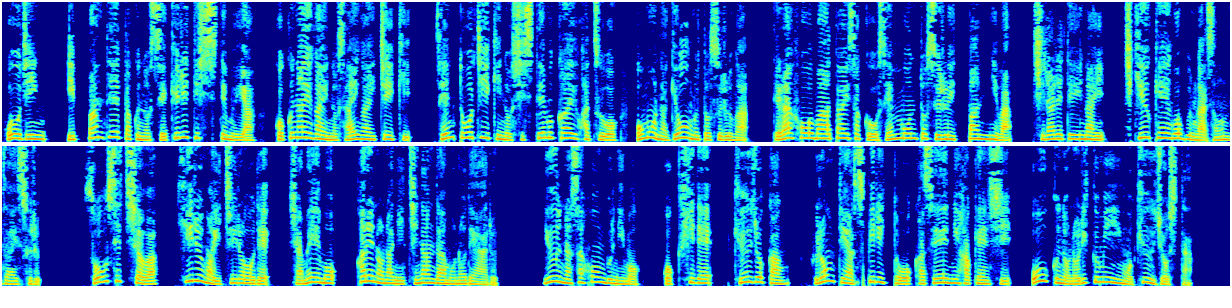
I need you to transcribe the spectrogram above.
法人、一般邸宅のセキュリティシステムや国内外の災害地域、戦闘地域のシステム開発を主な業務とするが、テラフォーマー対策を専門とする一般には知られていない地球警護部が存在する。創設者は、蛭間一郎で、社名も彼の名にちなんだものである。 U-NASA本部にも、極秘で救助艦、フロンティアスピリットを火星に派遣し、多くの乗組員を救助した。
